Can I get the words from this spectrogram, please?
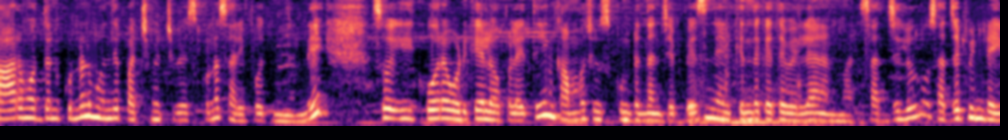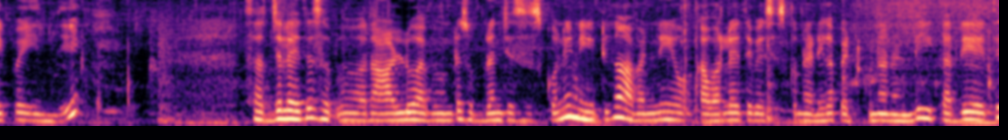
కారం వద్దనుకున్న ముందే పచ్చిమిర్చి వేసుకున్నా సరిపోతుందండి. సో ఈ కూర ఉడికే లోపలైతే ఇంక అమ్మ చూసుకుంటుందని చెప్పేసి నేను కిందకైతే వెళ్ళాను అనమాట సజ్జలు సజ్జపిండి అయిపోయింది. సజ్జలు అయితే రాళ్ళు అవి ఉంటే శుభ్రం చేసేసుకొని నీట్గా అవన్నీ ఒక కవర్లో అయితే వేసేసుకొని రెడీగా పెట్టుకున్నానండి. ఈ కర్రీ అయితే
